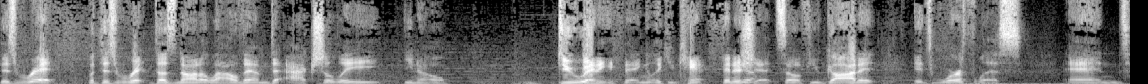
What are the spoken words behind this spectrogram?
this writ, but this writ does not allow them to actually, you know, do anything. Like you can't finish Yeah. it. So if you got it, it's worthless. And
